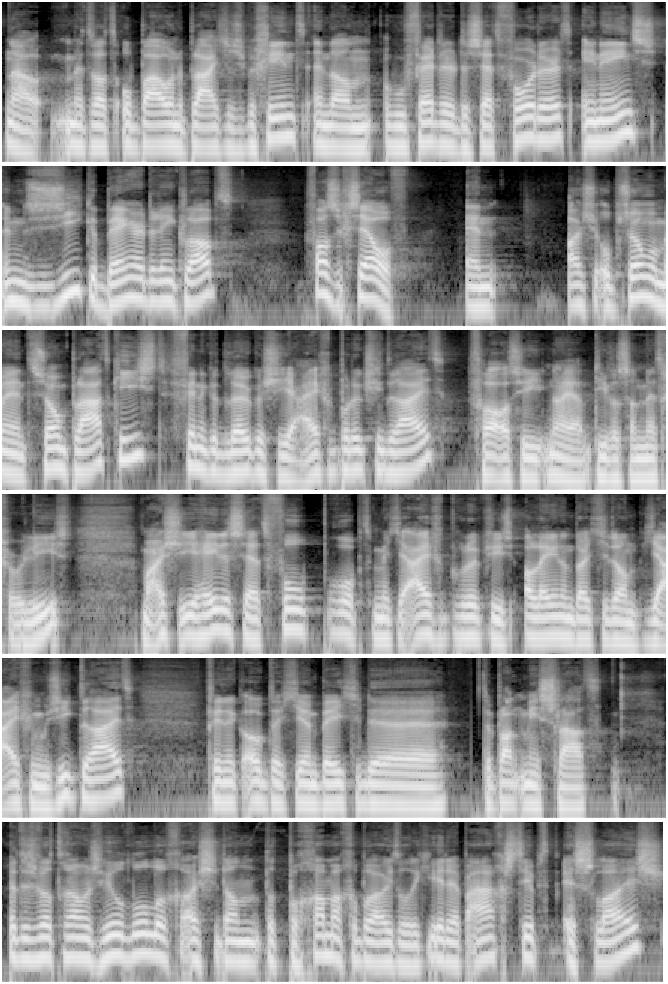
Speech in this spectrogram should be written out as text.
nou, met wat opbouwende plaatjes begint en dan hoe verder de set vordert, ineens een zieke banger erin klapt van zichzelf. En als je op zo'n moment zo'n plaat kiest, vind ik het leuk als je je eigen productie draait. Vooral als die, nou ja, die was dan net gereleased. Maar als je je hele set vol propt met je eigen producties, alleen omdat je dan je eigen muziek draait, vind ik ook dat je een beetje de, de plank mislaat. Het is wel trouwens heel lollig als je dan dat programma gebruikt wat ik eerder heb aangestipt, Slice.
